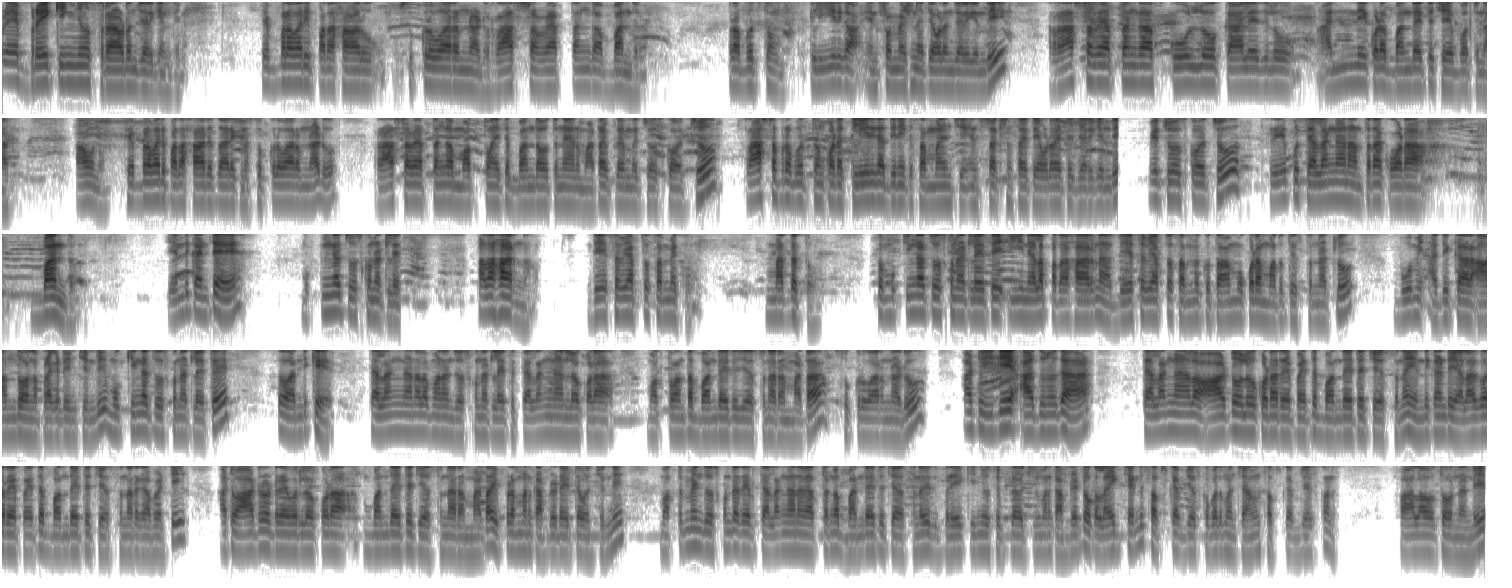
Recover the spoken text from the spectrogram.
ఇప్పుడే breaking news రావడం జరిగింది. ఫిబ్రవరి పదహారు శుక్రవారం నాడు రాష్ట్ర వ్యాప్తంగా బంద్. ప్రభుత్వం క్లియర్గా ఇన్ఫర్మేషన్ అయితే ఇవ్వడం జరిగింది. రాష్ట్ర వ్యాప్తంగా స్కూళ్ళు కాలేజీలు అన్నీ కూడా బంద్ అయితే చేయబోతున్నారు. అవును ఫిబ్రవరి పదహారు తారీఖున శుక్రవారం నాడు రాష్ట్ర వ్యాప్తంగా మొత్తం అయితే బంద్ అవుతున్నాయన్నమాట. ఇప్పుడే మీరు చూసుకోవచ్చు. రాష్ట్ర ప్రభుత్వం కూడా క్లియర్గా దీనికి సంబంధించి ఇన్స్ట్రక్షన్స్ అయితే ఇవ్వడం అయితే జరిగింది. మీరు చూసుకోవచ్చు రేపు తెలంగాణ అంతటా కూడా బంద్. ఎందుకంటే ముఖ్యంగా చూసుకున్నట్లయితే పదహారున దేశవ్యాప్త సమ్మెకు మద్దతు. సో ముఖ్యంగా చూసుకున్నట్లయితే ఈ నెల పదహారున దేశవ్యాప్త సమ్మెకు తాము కూడా మద్దతు ఇస్తున్నట్లు భూమి అధికార ఆందోళన ప్రకటించింది. ముఖ్యంగా చూసుకున్నట్లయితే సో అందుకే తెలంగాణలో మనం చూసుకున్నట్లయితే తెలంగాణలో కూడా మొత్తం అంతా బంద్ అయితే చేస్తున్నారన్నమాట శుక్రవారం నాడు. అటు ఇదే అదునుగా తెలంగాణలో ఆటోలు కూడా రేపైతే బంద్ అయితే చేస్తున్నాయి. ఎందుకంటే ఎలాగో రేపైతే బంద్ అయితే చేస్తున్నారు కాబట్టి అటు ఆటో డ్రైవర్లు కూడా బంద్ అయితే చేస్తున్నారన్నమాట. ఇప్పుడు మనకు అప్డేట్ అయితే వచ్చింది. మొత్తం మేము చూసుకుంటే రేపు తెలంగాణ వ్యాప్తంగా బంద్ అయితే చేస్తున్నారు. ఇది బ్రేకింగ్ న్యూస్ ఇప్పుడే వచ్చింది. మనకు అప్డేట్ ఒక లైక్ చేయండి. సబ్స్క్రైబ్ చేసుకోకపోతే మన ఛానల్ సబ్స్క్రైబ్ చేసుకొని ఫాలో అవుతూ ఉండండి.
